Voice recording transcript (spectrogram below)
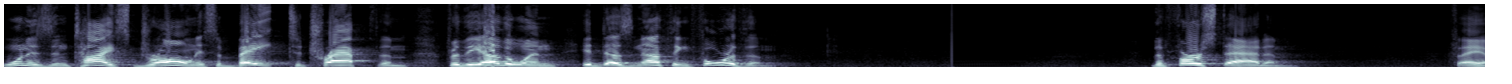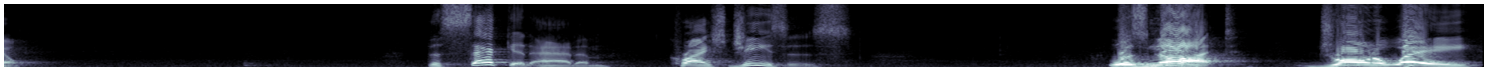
One is enticed, drawn, it's a bait to trap them. For the other one, it does nothing for them. The first Adam fail. The second Adam, Christ Jesus, was not drawn away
